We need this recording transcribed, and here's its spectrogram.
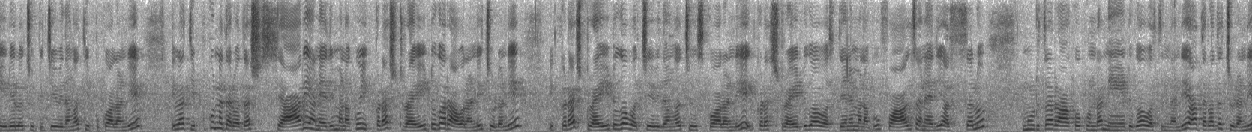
వీడియోలో చూపించే విధంగా తిప్పుకోవాలండి. ఇలా తిప్పుకున్న తర్వాత శారీ అనేది మనకు ఇక్కడ స్ట్రైట్గా రావాలండి. చూడండి ఇక్కడ స్ట్రైట్గా వచ్చే విధంగా చూసుకోవాలండి. ఇక్కడ స్ట్రైట్గా వస్తేనే మనకు ఫాల్స్ అనేది అస్సలు ముడత రాకోకుండా నీట్గా వస్తుందండి. ఆ తర్వాత చూడండి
